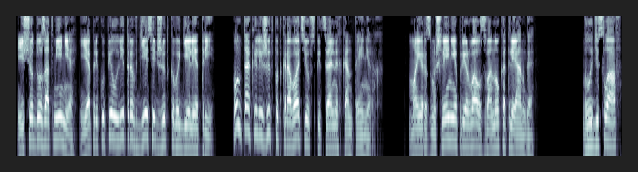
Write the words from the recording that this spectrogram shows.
Еще до затмения я прикупил литров 10 жидкого гелия-3. Он так и лежит под кроватью в специальных контейнерах. Мои размышления прервал звонок от Лианга. «Владислав,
